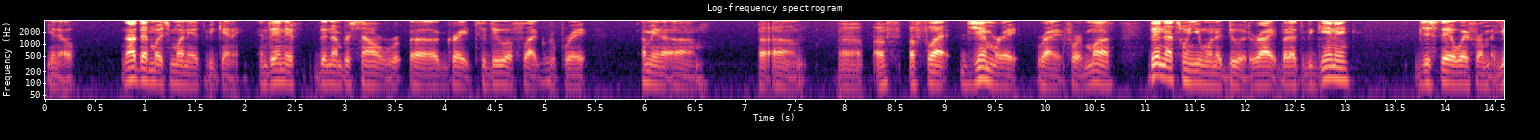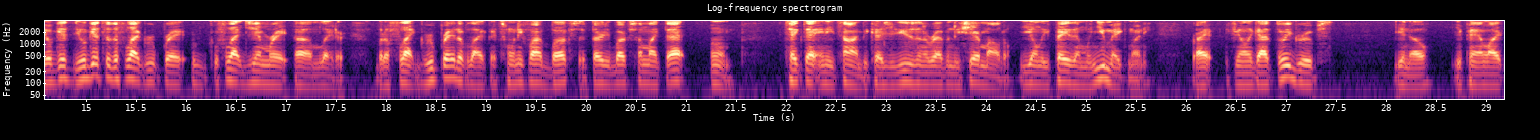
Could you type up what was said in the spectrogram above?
you know, not that much money at the beginning. And then if the numbers sound uh, great to do a flat group rate, I mean, um, a, um, uh, a, a flat gym rate, right, for a month, then that's when you want to do it, right? But at the beginning, just stay away from it. You'll get you'll get to the flat group rate, flat gym rate um, later. But a flat group rate of like a twenty five bucks or thirty bucks, something like that. Um, take that anytime because you're using a revenue share model. You only pay them when you make money, right? If you only got three groups, you know you're paying like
